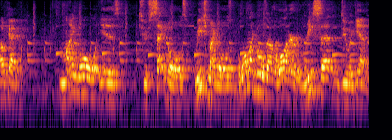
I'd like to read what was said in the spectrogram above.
Okay, my goal is to set goals, reach my goals, blow my goals out of the water, reset, do again.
